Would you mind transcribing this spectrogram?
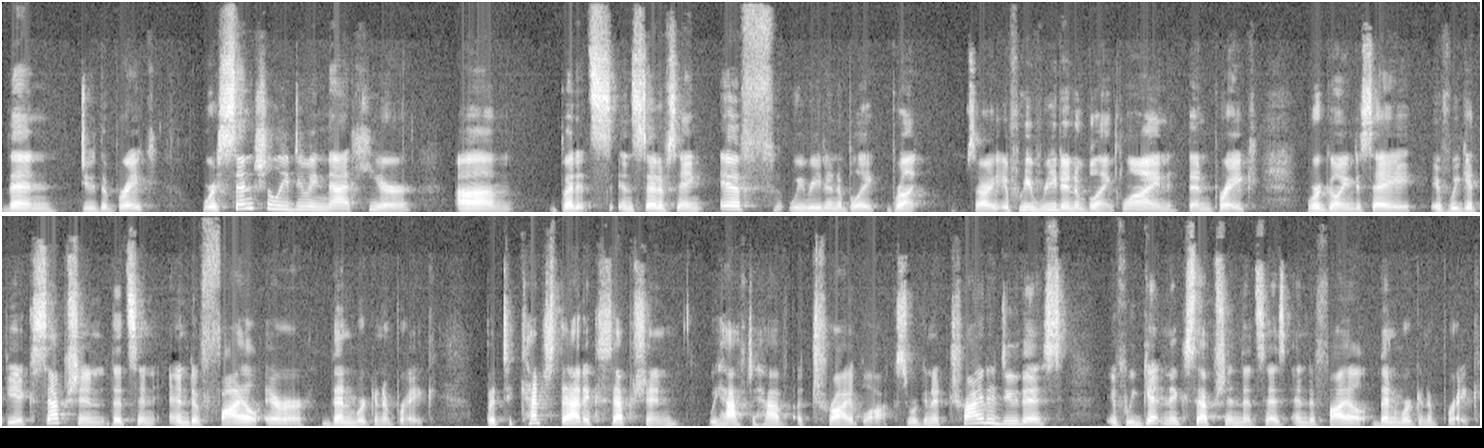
then do the break. We're essentially doing that here, um, but it's instead of saying if we read in a blank, blank, sorry, if we read in a blank line, then break, we're going to say if we get the exception that's an end of file error, then we're going to break. But to catch that exception, we have to have a try block. So we're going to try to do this. If we get an exception that says end of file, then we're going to break.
